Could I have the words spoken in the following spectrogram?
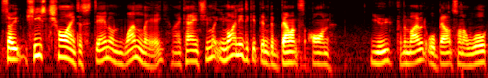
So she's trying to stand on one leg, okay, and she might, you might need to get them to balance on you for the moment or balance on a wall.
